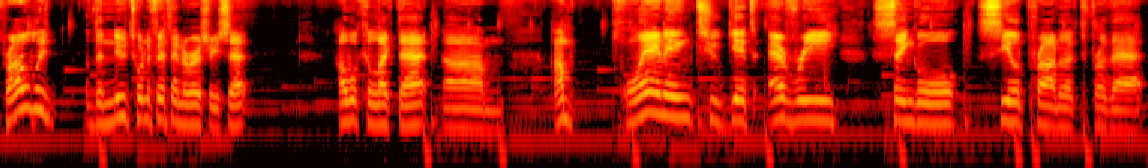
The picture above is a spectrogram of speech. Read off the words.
probably the new 25th anniversary set. I will collect that. Um, I'm planning to get every single sealed product for that,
